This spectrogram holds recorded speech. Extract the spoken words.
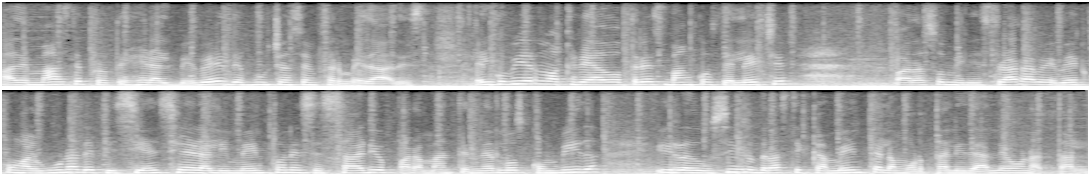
además de proteger al bebé de muchas enfermedades. El gobierno ha creado tres bancos de leche para suministrar a bebé con alguna deficiencia el alimento necesario para mantenerlos con vida y reducir drásticamente la mortalidad neonatal.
